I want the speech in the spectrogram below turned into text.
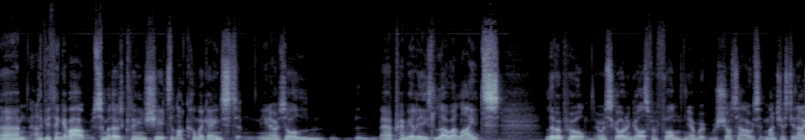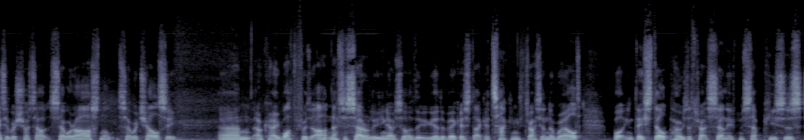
Um, and if you think about some of those clean sheets, they've not come against you know sort of uh, Premier League's lower lights. Liverpool, who were scoring goals for fun, you know, were, were shut out. Manchester United were shut out. So were Arsenal. So were Chelsea. Um, okay, Watford aren't necessarily, you know, sort of the, you know, the biggest like attacking threat in the world, but they still pose a threat, certainly from set pieces.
